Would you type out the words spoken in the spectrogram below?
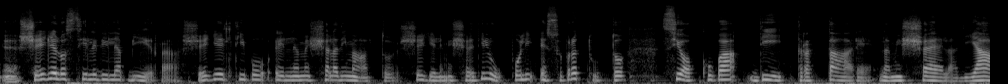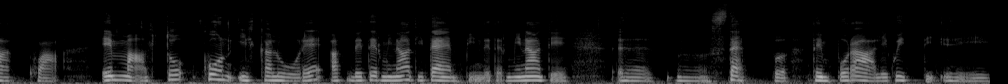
eh, sceglie lo stile della birra, sceglie il tipo e la miscela di malto, sceglie le miscele di luppoli e soprattutto si occupa di trattare la miscela di acqua e malto con il calore a determinati tempi, in determinati eh, eh, step temporali, quindi eh,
